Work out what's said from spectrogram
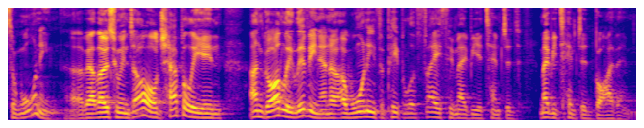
It's a warning about those who indulge happily in ungodly living and a warning for people of faith who may be tempted, may be tempted by them.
